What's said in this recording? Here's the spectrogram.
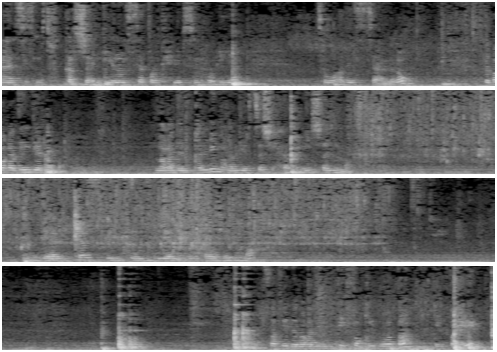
آه نسيت ما تفكرتش عندي. هنا لتر الحليب سمحوا لي. تو غادي نستعملو. دابا غادي ندير ما غادي نقلي ما غندير حتى شي حاجة. نيشان الماء عندي هاد الكاس ديال ديال الماء. صافي دابا غادي نديه فوق البوطة؟ يطيب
